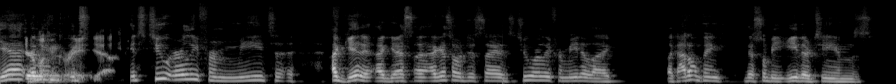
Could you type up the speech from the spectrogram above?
yeah, they're I looking great. It's, yeah, it's too early for me to. I get it. I guess. I guess I would just say it's too early for me to like. Like I don't think this will be either team's.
